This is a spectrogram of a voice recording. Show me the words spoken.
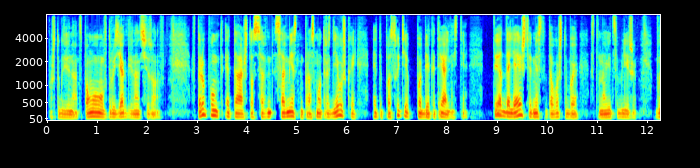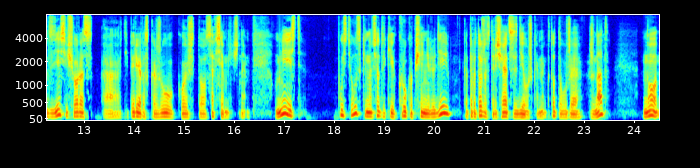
по штук 12. По-моему, в «Друзьях» 12 сезонов. Второй пункт — это что совместный просмотр с девушкой — это, по сути, побег от реальности. Ты отдаляешься вместо того, чтобы становиться ближе. Вот здесь еще раз, а, теперь я расскажу кое-что совсем личное. У меня есть, пусть узкий, но все-таки круг общения людей, которые тоже встречаются с девушками. Кто-то уже женат, но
